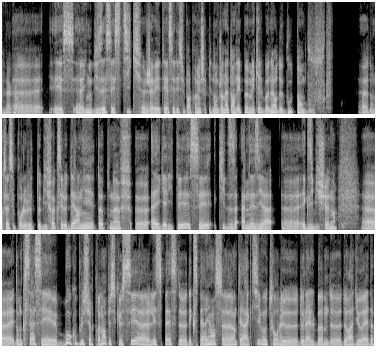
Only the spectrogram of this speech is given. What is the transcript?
D'accord. Euh, et euh, il nous disait c'est Stick, j'avais été assez déçu par le premier chapitre, donc j'en attendais peu, mais quel bonheur de bout en bout. Euh, donc ça c'est pour le jeu de Toby Fox. Et le dernier top 9 euh, à égalité c'est Kids Amnesia euh, Exhibition. Et donc ça c'est beaucoup plus surprenant puisque c'est l'espèce de- d'expérience interactive autour de, de l'album de, de Radiohead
